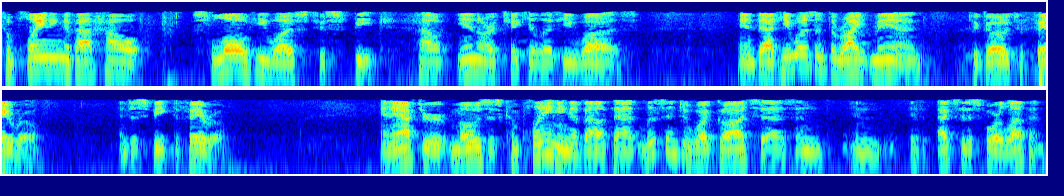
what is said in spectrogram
complaining about how slow he was to speak, how inarticulate he was, and that he wasn't the right man to go to Pharaoh and to speak to Pharaoh. And after Moses complaining about that, listen to what God says in, in Exodus 4:11.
